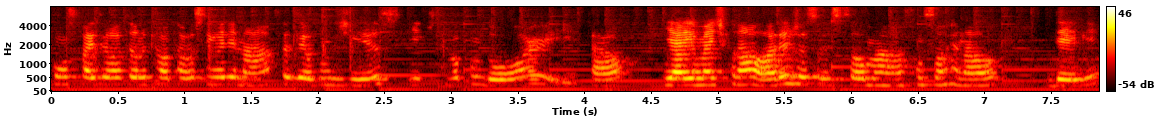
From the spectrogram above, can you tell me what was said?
com os pais relatando que ela estava sem urinar fazia alguns dias e que estava com dor e tal. E aí o médico na hora já solicitou uma função renal dele.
